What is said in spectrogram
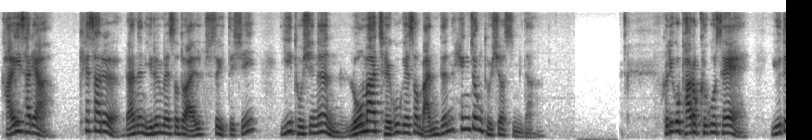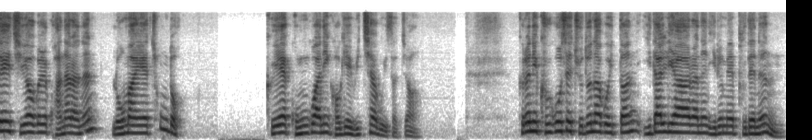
가이사랴, 케사르라는 이름에서도 알 수 있듯이 이 도시는 로마 제국에서 만든 행정 도시였습니다. 그리고 바로 그곳에 유대 지역을 관할하는 로마의 총독, 그의 공관이 거기에 위치하고 있었죠. 그러니 그곳에 주둔하고 있던 이달리아라는 이름의 부대는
